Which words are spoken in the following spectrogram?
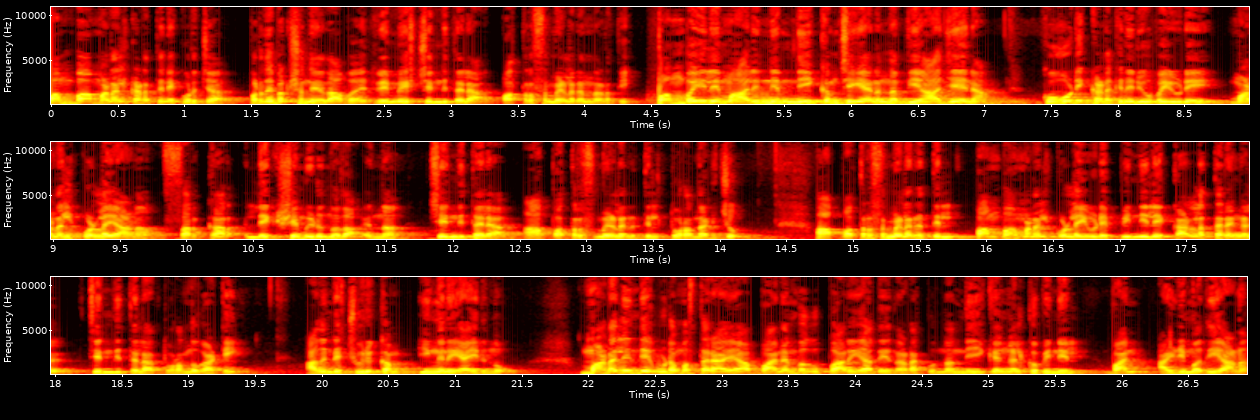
പമ്പ മണൽക്കടത്തിനെക്കുറിച്ച് പ്രതിപക്ഷ നേതാവ് രമേശ് ചെന്നിത്തല പത്രസമ്മേളനം നടത്തി. പമ്പയിലെ മാലിന്യം നീക്കം ചെയ്യാനെന്ന വ്യാജേന കോടിക്കണക്കിന് രൂപയുടെ മണൽ കൊള്ളയാണ് സർക്കാർ ലക്ഷ്യമിടുന്നത് എന്ന് ചെന്നിത്തല ആ പത്രസമ്മേളനത്തിൽ തുറന്നടിച്ചു. ആ പത്രസമ്മേളനത്തിൽ പമ്പ മണൽ കൊള്ളയുടെ പിന്നിലെ കള്ളത്തരങ്ങൾ ചെന്നിത്തല തുറന്നുകാട്ടി. അതിന്റെ ചുരുക്കം ഇങ്ങനെയായിരുന്നു. മണലിന്റെ ഉടമസ്ഥരായ വനം വകുപ്പ് അറിയാതെ നടക്കുന്ന നീക്കങ്ങൾക്ക് പിന്നിൽ വൻ അഴിമതിയാണ്.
